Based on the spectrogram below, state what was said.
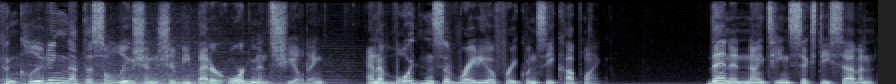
concluding that the solution should be better ordnance shielding and avoidance of radio frequency coupling. Then in 1967,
